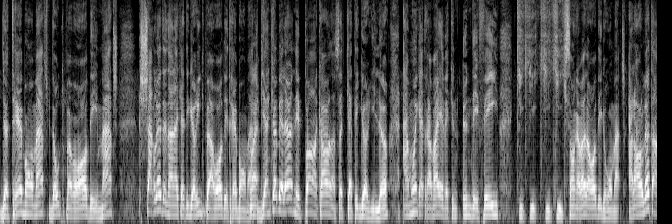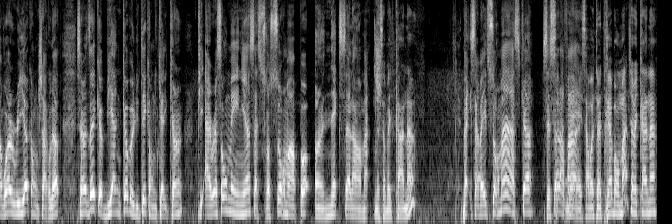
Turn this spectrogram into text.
de très bons matchs puis d'autres qui peuvent avoir des matchs. Charlotte est dans la catégorie qui peut avoir des très bons matchs. Ouais. Bianca Belair n'est pas encore dans cette catégorie-là, à moins qu'elle travaille avec une, une des filles qui, qui, qui, qui, qui sont capables d'avoir des gros matchs. Alors là, t'envoies Rhea contre Charlotte. Ça veut dire que Bianca va lutter contre quelqu'un Puis à WrestleMania, ça sera sûrement pas un excellent match. Mais ça va être Kana? Ben, ça va être sûrement Asuka. C'est ça l'affaire. Ben, ça va être un très bon match avec Kana.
